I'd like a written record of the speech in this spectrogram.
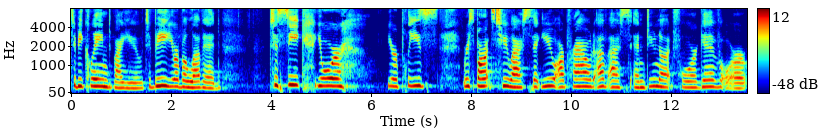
to be claimed by you, to be your beloved, to seek your, your please response to us that you are proud of us and do not forgive or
